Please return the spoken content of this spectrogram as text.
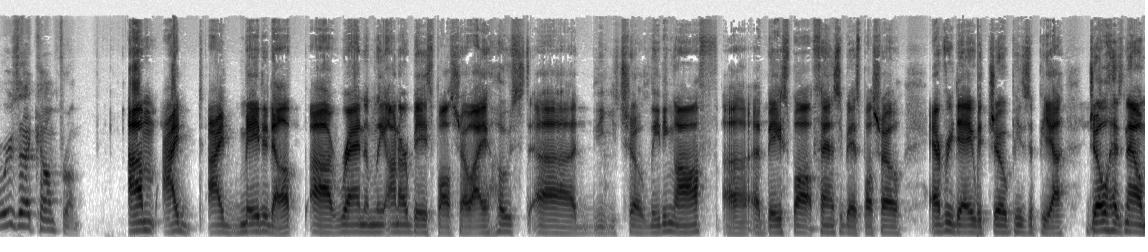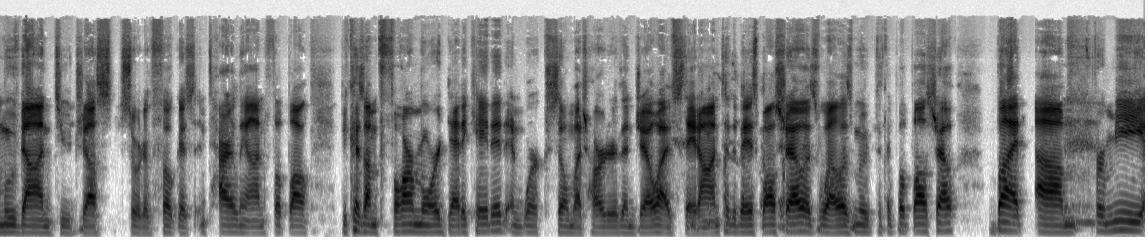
where's that come from? Um, I I made it up uh, randomly on our baseball show. I host uh, the show leading off uh, a baseball fantasy baseball show every day with Joe Pisapia. Joe has now moved on to just sort of focus entirely on football because I'm far more dedicated and work so much harder than Joe. I've stayed on to the baseball show as well as moved to the football show. But um, for me,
